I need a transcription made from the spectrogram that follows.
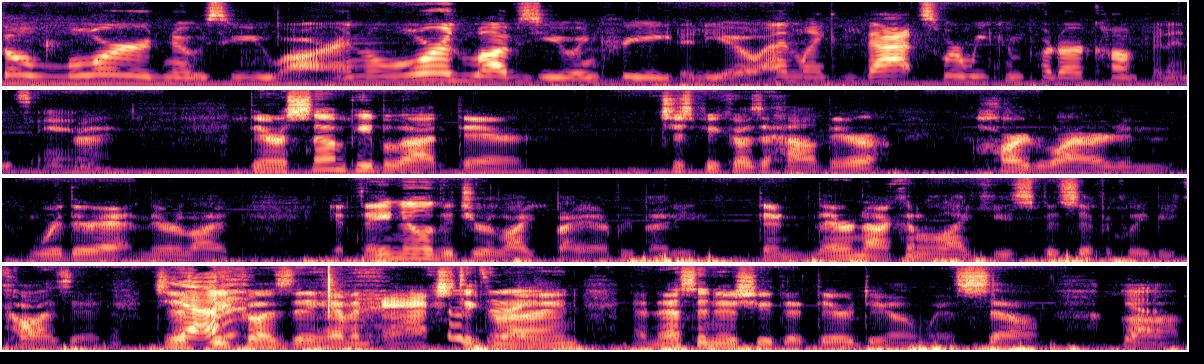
the Lord knows who you are and the Lord loves you and created you and like that's where we can put our confidence in. Right. There are some people out there just because of how they're hardwired and where they're at in their life if they know that you're liked by everybody then they're not going to like you specifically because it just Yeah. because they have an axe to That's right. grind and that's an issue that they're dealing with so Yeah. um,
